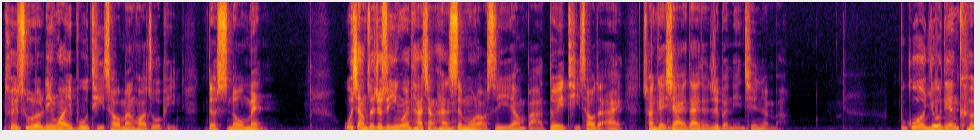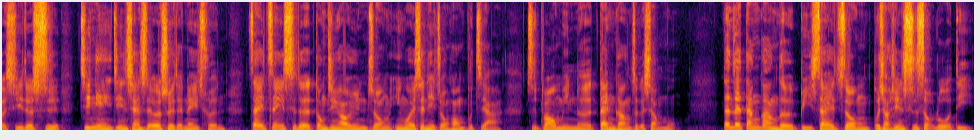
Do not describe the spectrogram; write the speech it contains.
推出了另外一部体操漫画作品《The Snowman》。我想，这就是因为他想和深墨老师一样，把对体操的爱传给下一代的日本年轻人吧。不过有点可惜的是，今年已经三十二岁的内村，在这一次的东京奥运中，因为身体状况不佳，只报名了单杠这个项目。但在单杠的比赛中，不小心失手落地，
